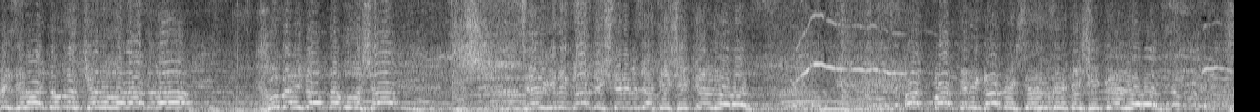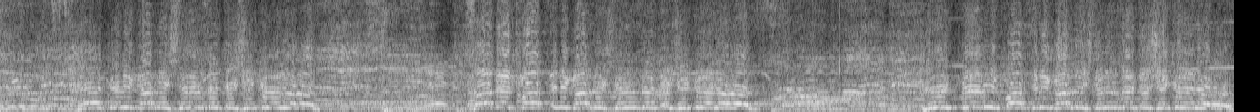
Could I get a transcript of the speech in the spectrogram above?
Ülkemizin aydınlık yarınları adına bu meydanda buluşan sevgili kardeşlerimize teşekkür ediyoruz. AK Partili kardeşlerimize teşekkür ediyoruz. MHP'li kardeşlerimize teşekkür ediyoruz. Saadet Partili kardeşlerimize teşekkür ediyoruz. Büyük Birlik Partili kardeşlerimize teşekkür ediyoruz.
